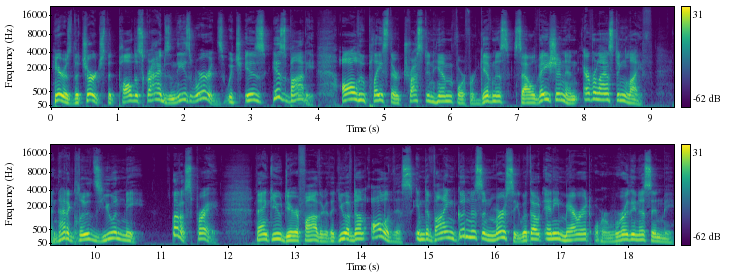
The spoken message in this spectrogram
Here is the church that Paul describes in these words, which is his body, all who place their trust in him for forgiveness, salvation, and everlasting life. And that includes you and me. Let us pray. Thank you, dear Father, that you have done all of this in divine goodness and mercy without any merit or worthiness in me.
